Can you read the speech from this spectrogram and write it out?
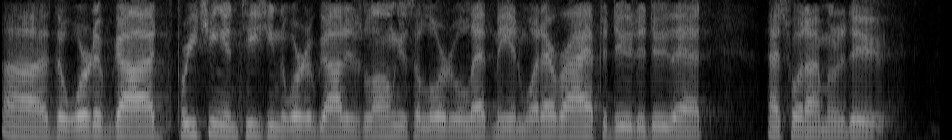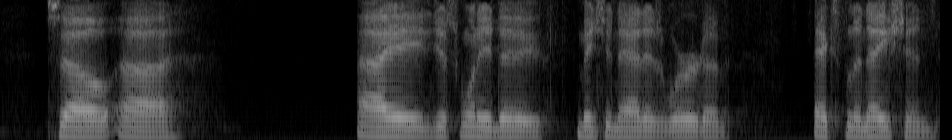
uh, the Word of God, preaching and teaching the Word of God as long as the Lord will let me. And whatever I have to do to do that, that's what I'm going to do. So uh, I just wanted to mention that as a word of explanation.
